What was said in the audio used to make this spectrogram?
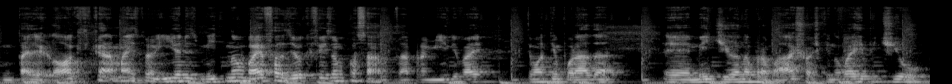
com o Tyler Lockett, cara, mas para mim, Jalen Smith não vai fazer o que fez ano passado, tá? Para mim, ele vai ter uma temporada é, mediana para baixo, acho que não vai repetir o,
